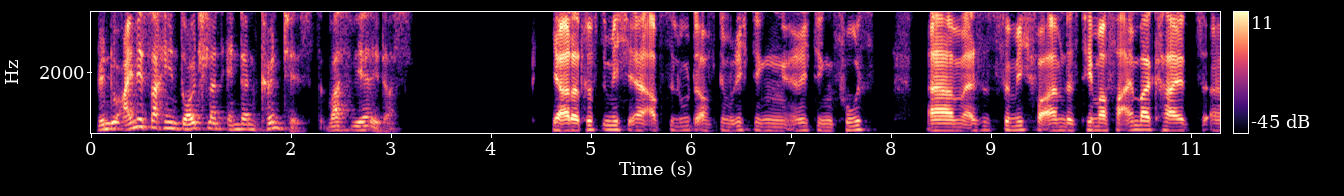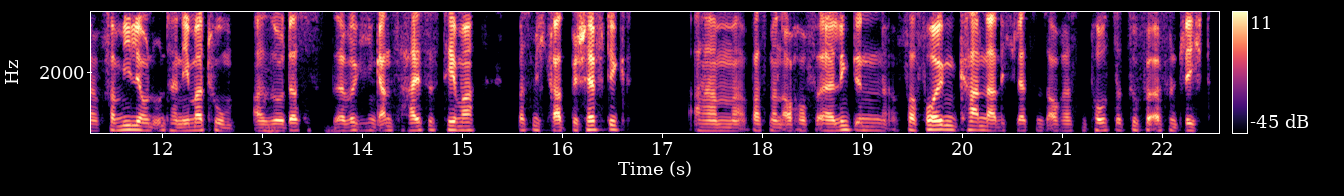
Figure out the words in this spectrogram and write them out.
wenn du eine Sache in Deutschland ändern könntest, was wäre das? Ja, da triffst du mich äh, absolut auf dem richtigen, richtigen Fuß. Ähm, es ist für mich vor allem das Thema Vereinbarkeit, äh, Familie und Unternehmertum. Also das ist äh, wirklich ein ganz heißes Thema, was mich gerade beschäftigt, ähm, was man auch auf äh, LinkedIn verfolgen kann. Da hatte ich letztens auch erst einen Post dazu veröffentlicht,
